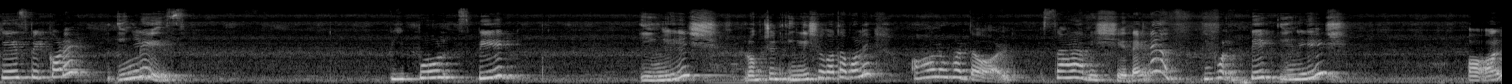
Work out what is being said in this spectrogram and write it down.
কে স্পিক করে? ইংলিশ পিপল স্পিক ইংলিশ লোকজন ইংলিশে কথা বলে অল ওভার দ্য ওয়ার্ল্ড সারা বিশ্বে, তাই না? People speak English all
